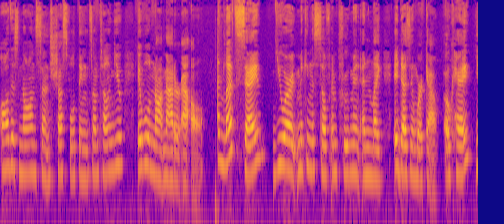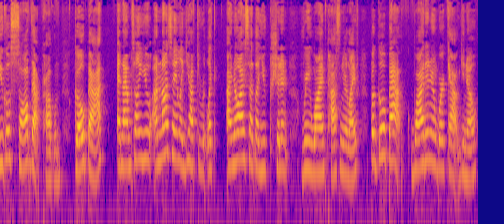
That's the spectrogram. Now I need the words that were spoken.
all this nonsense stressful things i'm telling you it will not matter at all. And let's say you are making this self improvement and like it doesn't work out okay? You go solve that problem. Go back and i'm telling you i'm not saying like you have to like i know i said that you shouldn't rewind past in your life but go back. Why didn't it work out you know?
